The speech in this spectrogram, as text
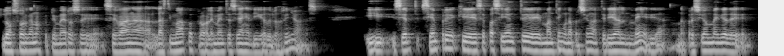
Los órganos que primero se, se van a lastimar pues probablemente sean el hígado y los riñones. Y siempre que ese paciente mantenga una presión arterial media, una presión media de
